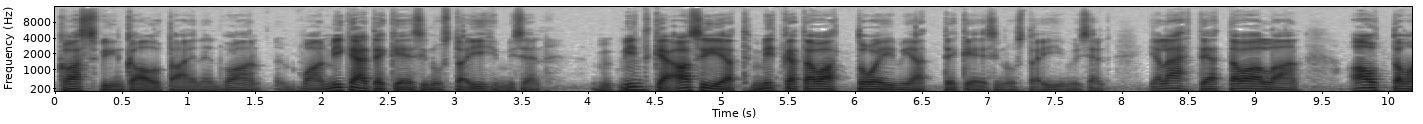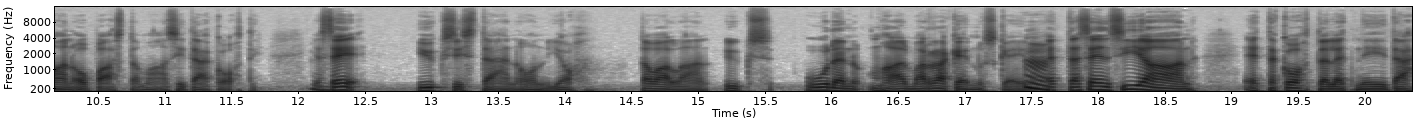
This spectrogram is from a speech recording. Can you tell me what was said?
kasvin kaltainen, vaan, vaan mikä tekee sinusta ihmisen. Mitkä mm. asiat, mitkä tavat toimia tekee sinusta ihmisen ja lähteä tavallaan auttamaan, opastamaan sitä kohti. Ja se yksistään on jo tavallaan yksi uuden maailman rakennuskeino, mm. että sen sijaan, että kohtelet niitä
